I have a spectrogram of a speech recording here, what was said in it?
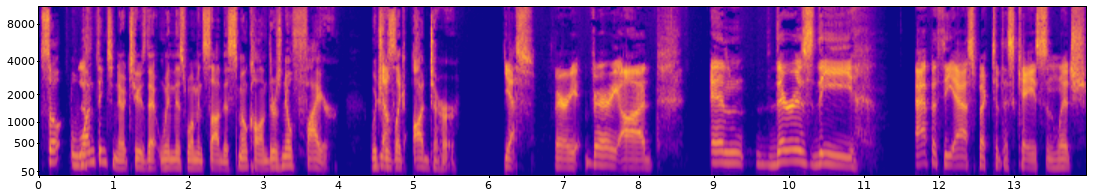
So, one thing to note too is that when this woman saw this smoke column, there's no fire, which no. was like odd to her. Yes, very, very odd. And there is the apathy aspect to this case in which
